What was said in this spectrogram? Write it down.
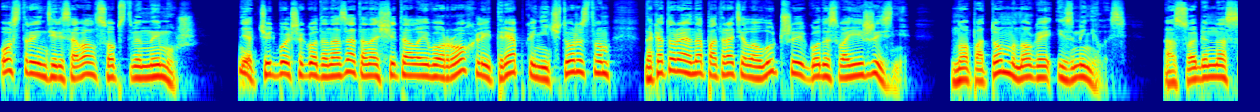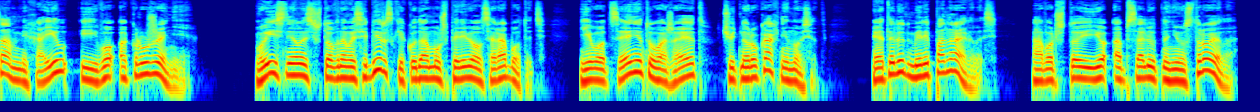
остро интересовал собственный муж. Нет, чуть больше года назад она считала его рохлей, тряпкой, ничтожеством, на которое она потратила лучшие годы своей жизни. Но потом многое изменилось. Особенно сам Михаил и его окружение. Выяснилось, что в Новосибирске, куда муж перевелся работать, его ценят, уважают, чуть на руках не носят. Это Людмиле понравилось. А вот что ее абсолютно не устроило,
